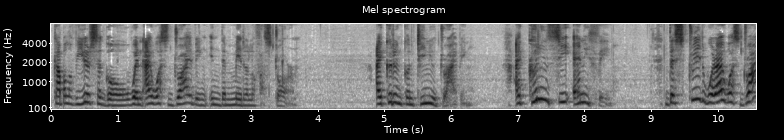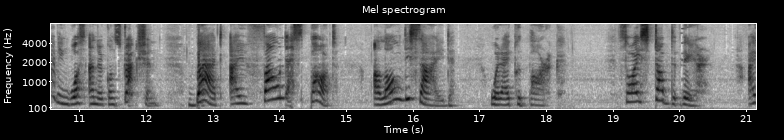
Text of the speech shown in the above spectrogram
a couple of years ago when I was driving in the middle of a storm. I couldn't continue driving. I couldn't see anything. The street where I was driving was under construction, but I found a spot along the side where I could park. So I stopped there. I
